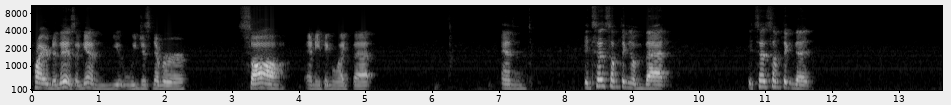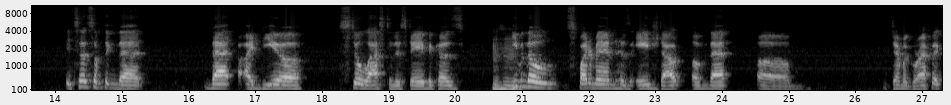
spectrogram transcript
prior to this again you, we just never saw anything like that and it says something of that it says something that it says something that that idea still lasts to this day because Mhm. even though Spider-Man has aged out of that um, demographic,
